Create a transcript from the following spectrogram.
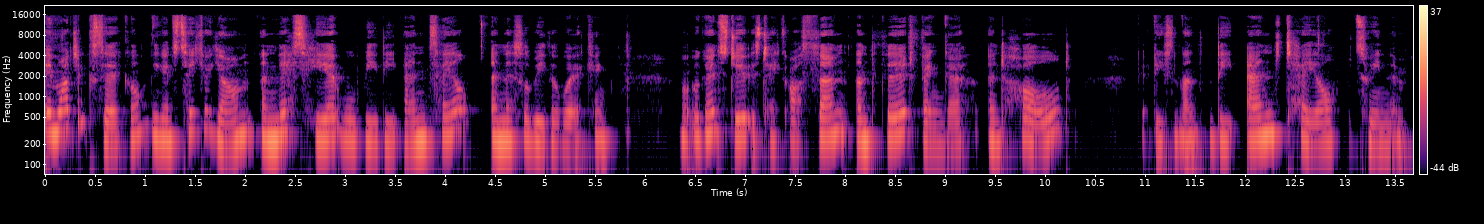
a magic circle, you're going to take your yarn and this here will be the end tail and this will be the working. What we're going to do is take our thumb and third finger and hold, get decent length, the end tail between them.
